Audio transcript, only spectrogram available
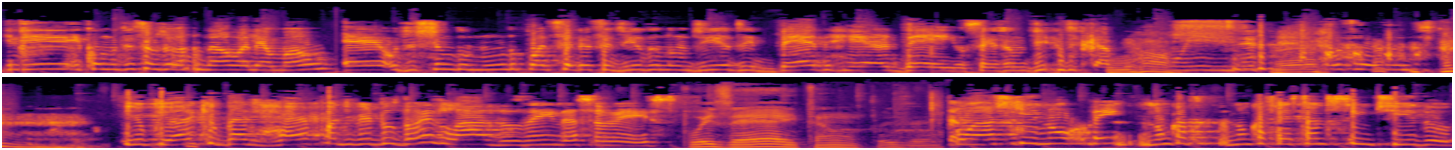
E, como disse um jornal alemão, é, o destino do mundo pode ser decidido num dia de Bad Hair Day, ou seja, um dia de cabelo Nossa. ruim, né? É. E o pior é que o bad hair pode vir dos dois lados, hein, dessa vez. Pois é, então, pois é. Bom, eu acho que não, nunca, nunca fez tanto sentido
